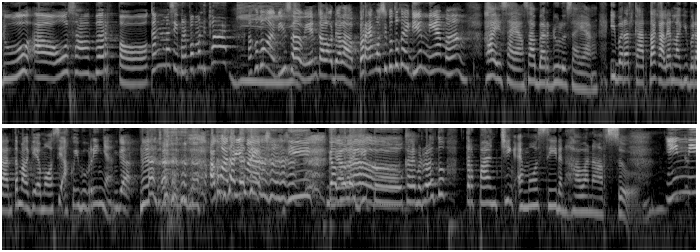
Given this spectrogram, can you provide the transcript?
Duh, au sabar toh. Kan masih berapa menit lagi? aku tuh nggak bisa, Win. Kalau udah lapar, emosiku tuh kayak gini emang. Hai sayang, sabar dulu sayang. Ibarat kata kalian lagi berantem, lagi emosi, aku ibu berinya. Enggak. aku Bisa nggak sih? Ih, nggak Nggak boleh gitu. Kalian berdua tuh terpancing emosi dan hawa nafsu. Ini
